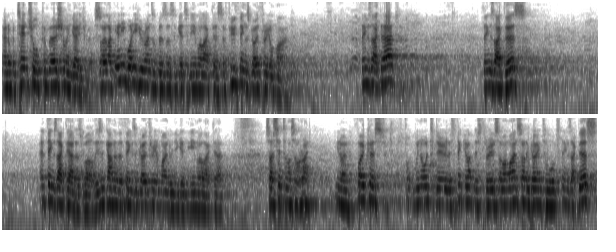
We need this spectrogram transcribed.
and a potential commercial engagement. So like anybody who runs a business that gets an email like this, a few things go through your mind. Things like that, things like this, and things like that as well. These are kind of the things that go through your mind when you get an email like that. So I said to myself, right, you know, focus, we know what to do, let's think about this through. So my mind started going towards things like this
